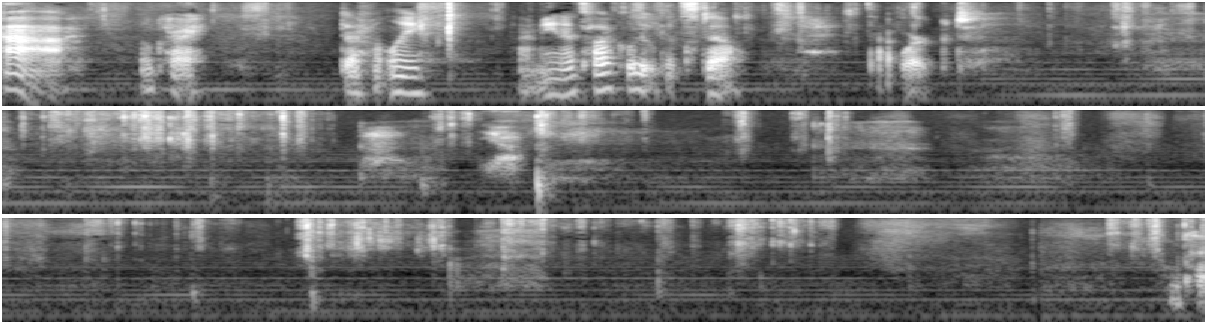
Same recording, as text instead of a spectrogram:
Aha. Okay. Definitely. I mean, it's hot glue, but still, that worked. Yeah. Okay.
